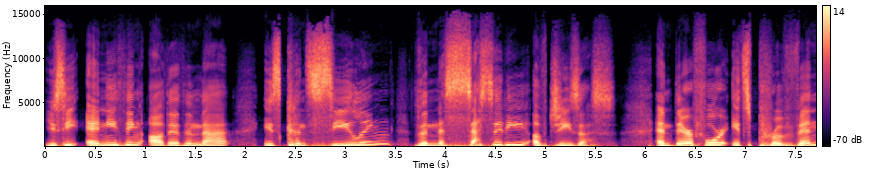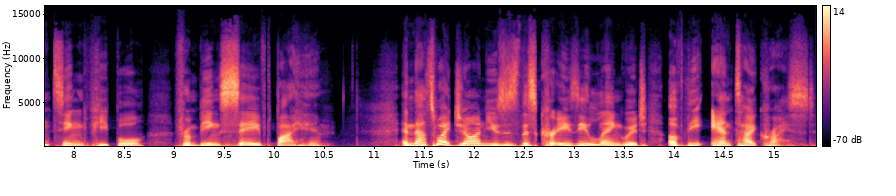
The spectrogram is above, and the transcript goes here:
You see, anything other than that is concealing the necessity of Jesus. And therefore, it's preventing people from being saved by him. And that's why John uses this crazy language of the Antichrist.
